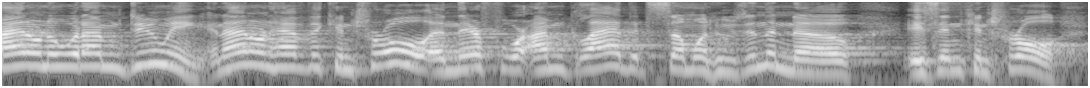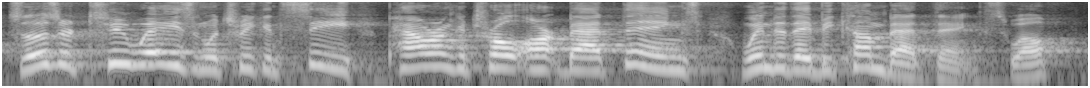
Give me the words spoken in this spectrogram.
I don't know what I'm doing, and I don't have the control, and therefore I'm glad that someone who's in the know is in control. So, those are two ways in which we can see power and control aren't bad things. When do they become bad things? Well,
